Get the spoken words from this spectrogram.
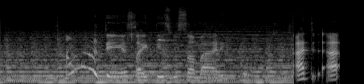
I don't want to dance like this with somebody. I, I,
